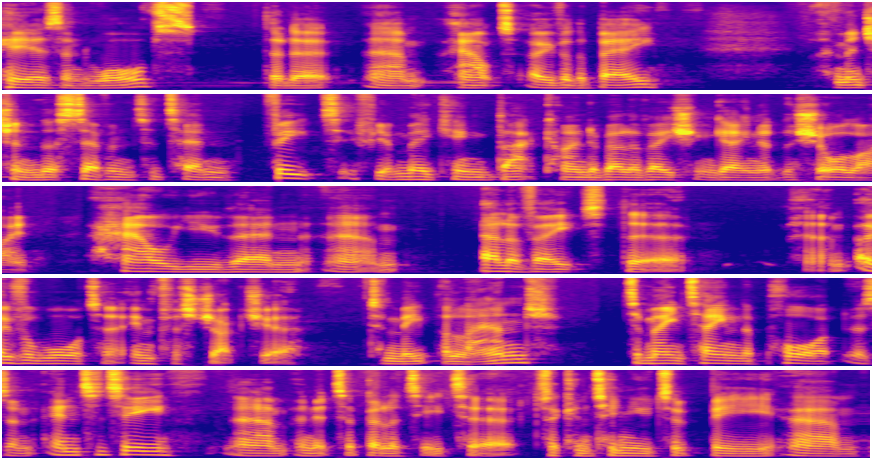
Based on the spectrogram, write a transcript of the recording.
piers and wharves that are um, out over the bay. I mentioned the seven to 10 feet. If you're making that kind of elevation gain at the shoreline, how you then um, elevate the um, overwater infrastructure to meet the land, to maintain the port as an entity um, and its ability to, to continue to be um,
